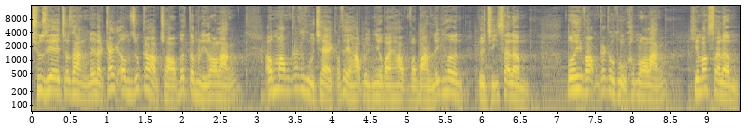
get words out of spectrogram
Chuzier cho rằng đây là cách ông giúp các học trò bớt tâm lý lo lắng. Ông mong các cầu thủ trẻ có thể học được nhiều bài học và bản lĩnh hơn từ chính sai lầm. Tôi hy vọng các cầu thủ không lo lắng. Khi mắc sai lầm,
